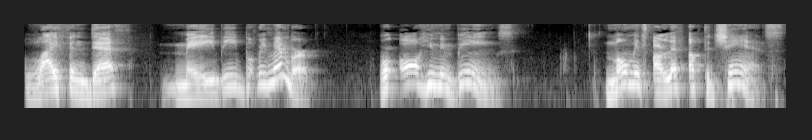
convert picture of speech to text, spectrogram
life and death, maybe, but remember, we're all human beings. Moments are left up to chance.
